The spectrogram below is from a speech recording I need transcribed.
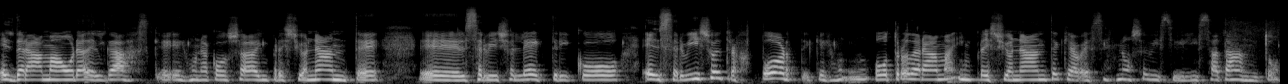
el drama ahora del gas, que es una cosa impresionante, el servicio eléctrico, el servicio del transporte, que es un, otro drama impresionante que a veces no se visibiliza tanto.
